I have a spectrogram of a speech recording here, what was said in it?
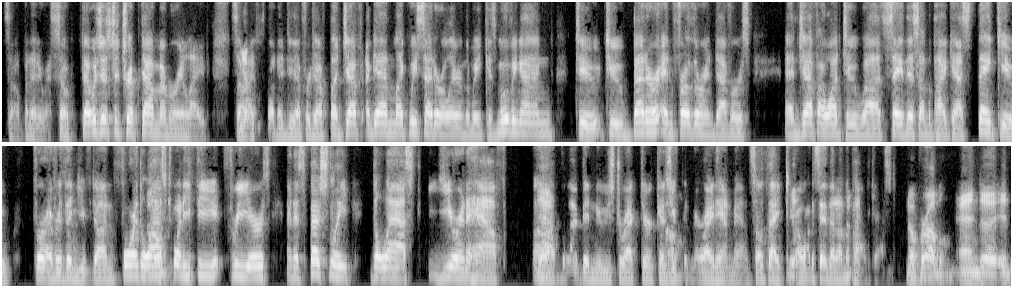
so, but anyway, so that was just a trip down memory lane. So Yep. I just thought I'd do that for Jeff. But Jeff, again, like we said earlier in the week, is moving on to to better and further endeavors. And Jeff, I want to uh, say this on the podcast. Thank you for everything you've done for the last Oh. 23 years, and especially the last year and a half. Uh, Yeah. that I've been news director because Oh. you've been my right hand man. So thank you. I want to say that on the podcast. no problem. And uh, it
